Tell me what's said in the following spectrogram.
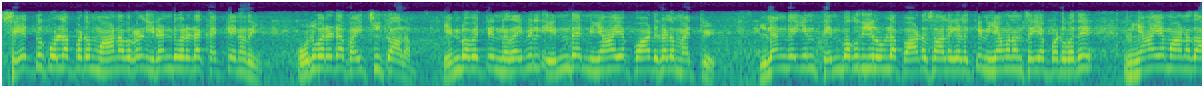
அமைய கொள்ளப்படும் மாணவர்கள் இரண்டு வருட கற்கை நெறி ஒரு வருட பயிற்சி காலம் என்பவற்றின் நிறைவில் எந்த நியாயப்பாடுகளும் அற்று இலங்கையின் தென்பகுதியில் உள்ள பாடசாலைகளுக்கு நியமனம் செய்யப்படுவது நியாயமானதா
